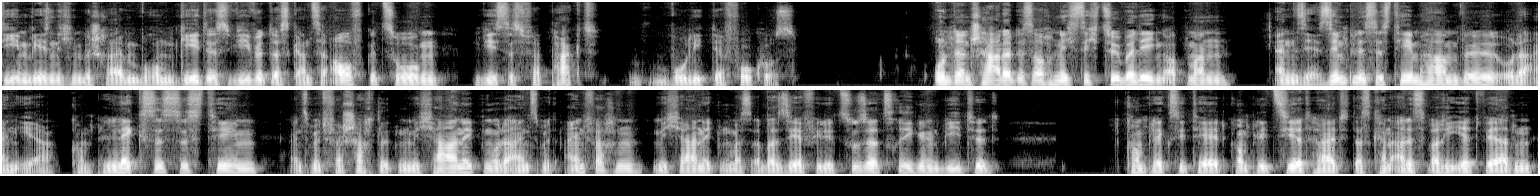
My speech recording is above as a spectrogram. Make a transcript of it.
die im Wesentlichen beschreiben, worum geht es, wie wird das Ganze aufgezogen, wie ist es verpackt, wo liegt der Fokus. Und dann schadet es auch nicht, sich zu überlegen, ob man ein sehr simples System haben will oder ein eher komplexes System, eins mit verschachtelten Mechaniken oder eins mit einfachen Mechaniken, was aber sehr viele Zusatzregeln bietet. Komplexität, Kompliziertheit, das kann alles variiert werden.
